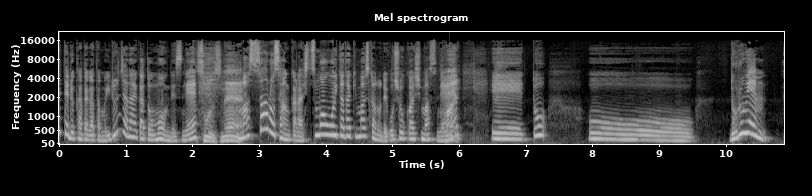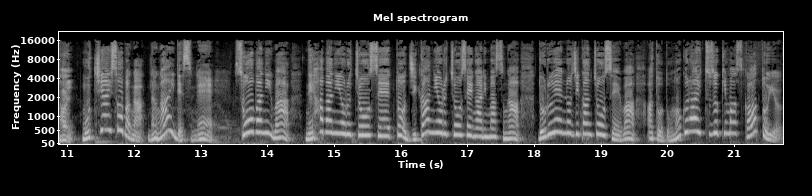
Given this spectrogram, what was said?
えてる方々もいるんじゃないかと思うんですね。そうですね。マッサーロさんから質問をいただきましたのでご紹介しますね。はい、えっ、と、おドル円。はい。持ち合い相場が長いですね。相場には値幅による調整と時間による調整がありますが、ドル円の時間調整はあとどのぐらい続きますか？という。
